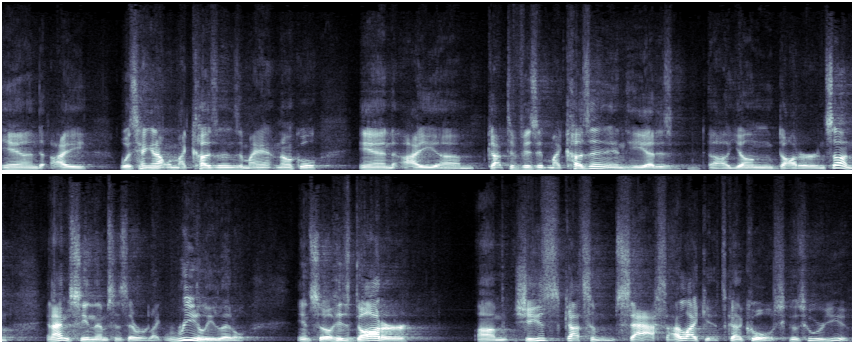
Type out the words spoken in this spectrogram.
and I was hanging out with my cousins and my aunt and uncle, and I um, got to visit my cousin, and he had his uh, young daughter and son. And I haven't seen them since they were like really little. And so his daughter, um, she's got some sass. I like it. It's kind of cool. She goes, Who are you?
